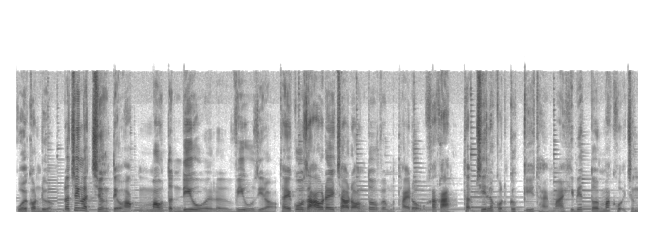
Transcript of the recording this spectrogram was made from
cuối con đường. Đó chính là trường tiểu học Mountain Dew hay là View gì đó. Thầy cô giáo ở đây chào đón tôi với một thái độ khác hẳn. Thậm chí là còn cực kỳ thoải mái khi biết tôi mắc hội chứng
